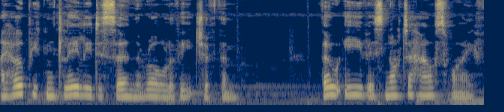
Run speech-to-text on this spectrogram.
I hope you can clearly discern the role of each of them. Though Eve is not a housewife,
